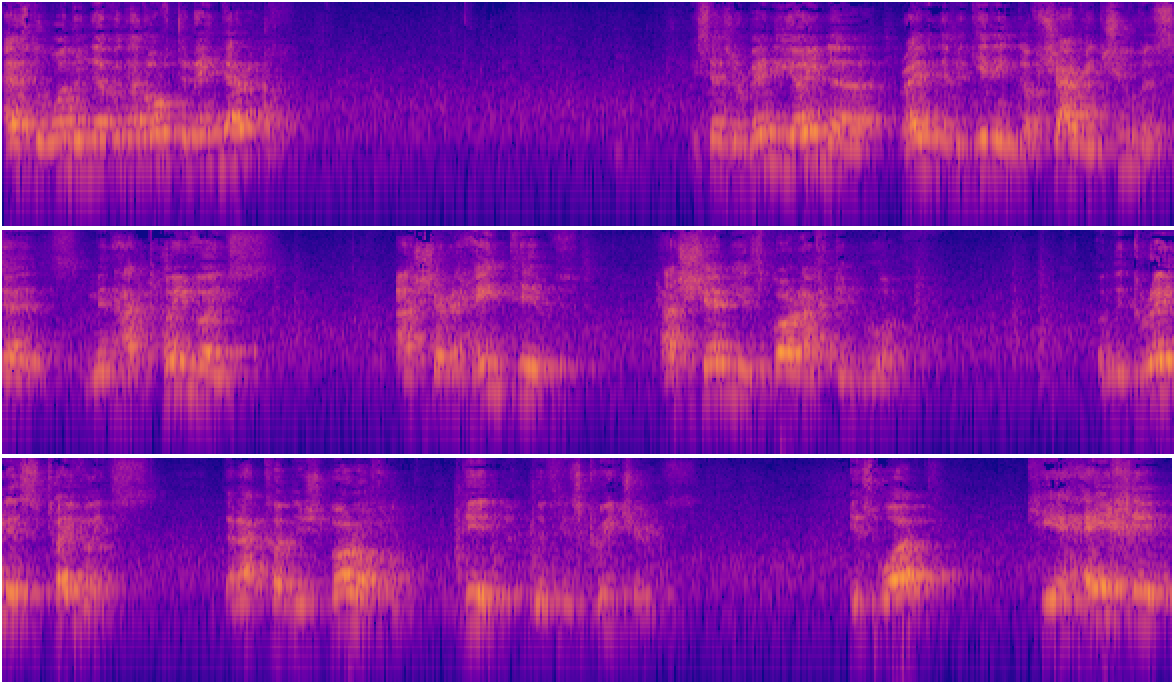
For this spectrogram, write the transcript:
as the one who never got off the main derech. He says, Rabbeinu Yoina, right in the beginning of Shaarei Tshuva, says, Min ha'toivos asher heitiv Hashem Yisbarach Imruah. From the greatest toivos that HaKadosh Baruch Hu did with his creatures is what? Ki heichin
